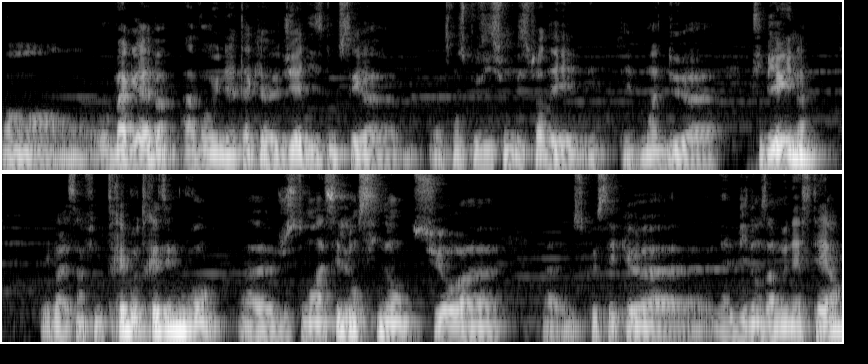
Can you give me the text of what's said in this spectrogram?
en, au Maghreb avant une attaque djihadiste. Donc c'est la transposition de l'histoire des, moines de Tibérine. Et voilà, c'est un film très beau, très émouvant, justement assez lancinant sur ce que c'est que la vie dans un monastère.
